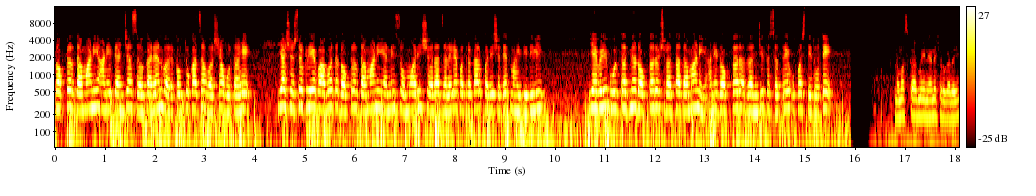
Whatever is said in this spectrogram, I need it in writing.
डॉक्टर दमाणी आणि त्यांच्या सहकाऱ्यांवर कौतुकाचा वर्षाव होत आहे. या शस्त्रक्रियेबाबत डॉक्टर दमाणी यांनी सोमवारी शहरात झालेल्या पत्रकार परिषदेत माहिती दिली. यावेळी भूलतज्ञ डॉक्टर श्रद्धा दमाणी आणि डॉक्टर रणजित सत्रे उपस्थित होते. नमस्कार मी ज्ञानेश्वर गदाई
